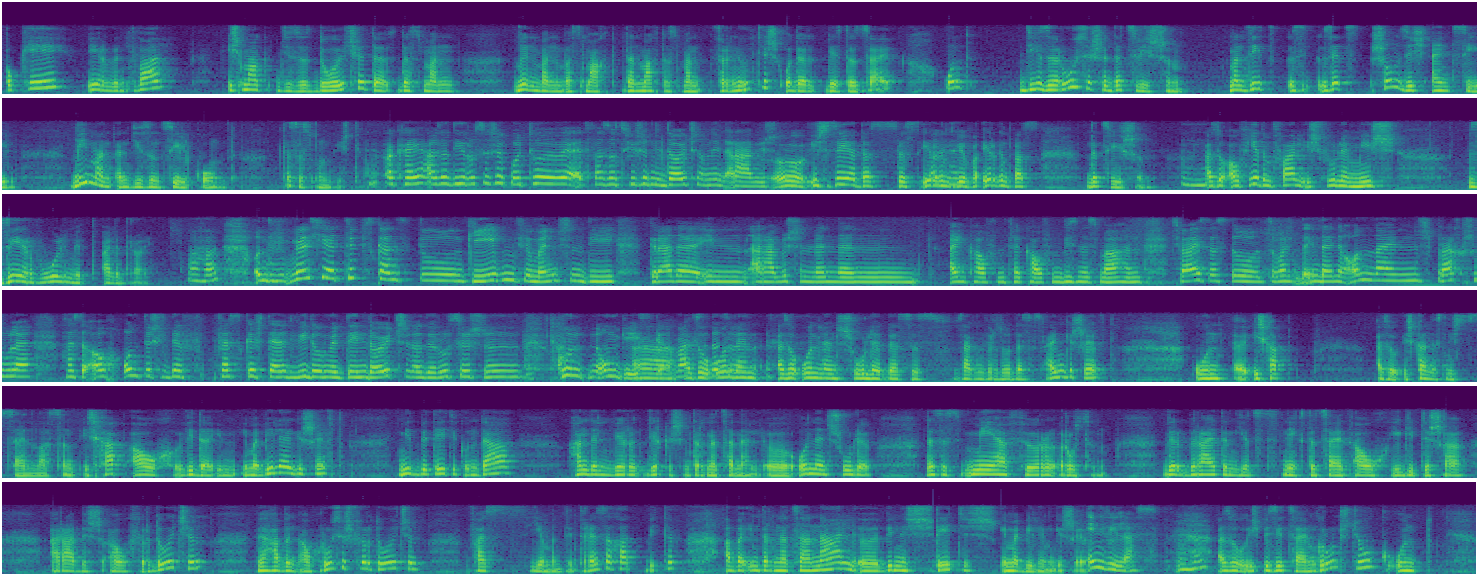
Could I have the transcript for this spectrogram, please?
okay, irgendwann. Ich mag dieses Deutsche, dass, dass man, wenn man was macht, dann macht das man vernünftig oder lässt es sein. Und diese russische dazwischen. Man sieht, setzt schon sich ein Ziel. Wie man an diesen Ziel kommt, das ist unwichtig. Okay, also die russische Kultur wäre etwa so zwischen den Deutschen und den Arabischen. Äh, Ich sehe, dass das irgendwie irgendwas dazwischen. Also auf jeden Fall, ich fühle mich sehr wohl mit alle drei. Aha. Und welche Tipps kannst du geben für Menschen, die gerade in arabischen Ländern einkaufen, verkaufen, Business machen? Ich weiß, dass du zum Beispiel in deiner Online-Sprachschule hast du auch Unterschiede festgestellt, wie du mit den deutschen oder russischen Kunden umgehst. Äh, also das Online, also Online-Schule, das ist, sagen wir so, das ist ein Geschäft. Und äh, ich habe, also ich kann es nicht sein lassen. Ich habe auch wieder im Immobiliengeschäft mit betätigt und da handeln wir wirklich international. Äh, Online-Schule, das ist mehr für Russen. Wir bereiten jetzt nächste Zeit auch ägyptischer, Arabisch auch für Deutschen. Wir haben auch Russisch für Deutschen, was jemand Interesse hat, bitte. Aber international äh, bin ich tätig im Immobiliengeschäft. In Villas. Mhm. Also ich besitze ein Grundstück und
